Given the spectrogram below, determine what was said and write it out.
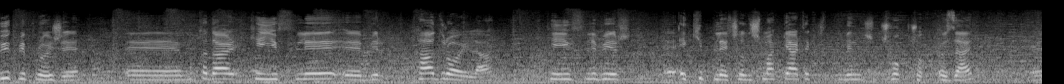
büyük bir proje. E, bu kadar keyifli e, bir kadroyla, keyifli bir e, ekiple çalışmak gerçekten benim için çok çok özel. E,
